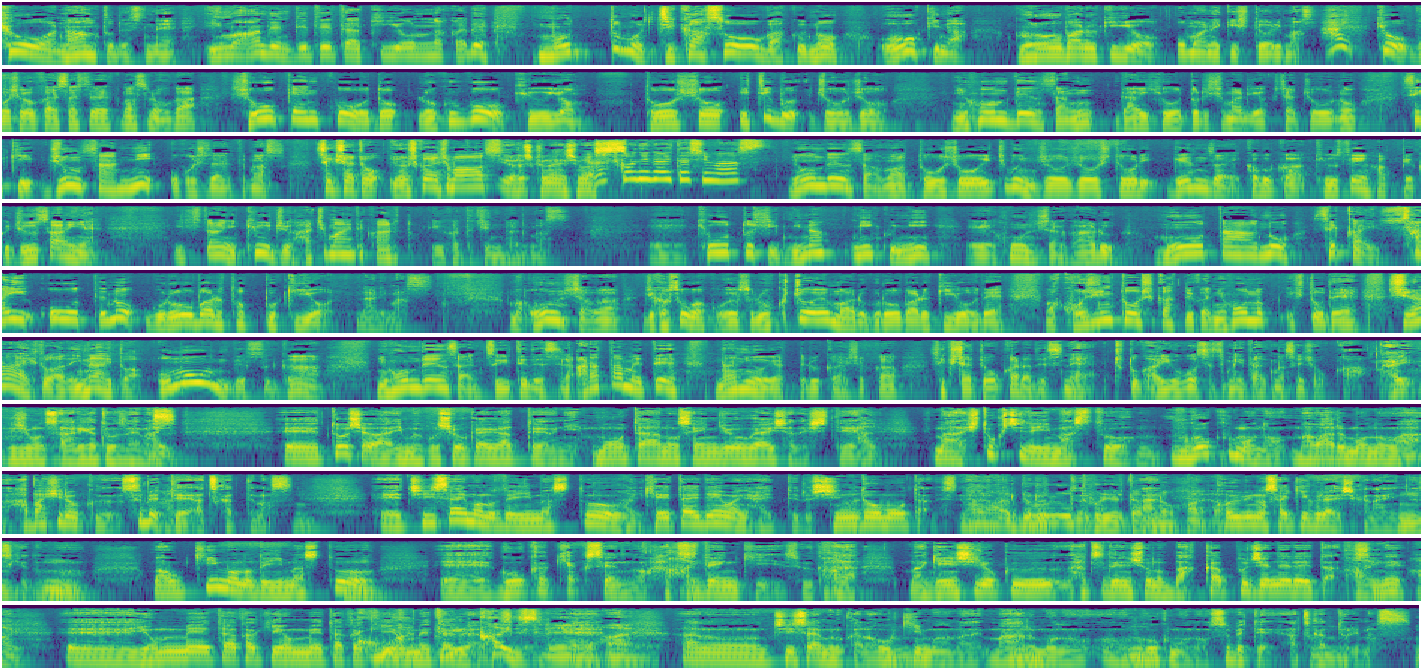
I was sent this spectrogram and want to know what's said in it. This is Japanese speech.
今日はなんとですね、今までに出てた企業の中で、最も時価総額の大きなグローバル企業をお招きしております。はい、今日ご紹介させていただきますのが、証券コード6594、東証一部上場、日本電産代表取締役社長の関淳さんにお越しいただいています。関社長、よろしくお願いします。よろしくお願いします。よろしくお願いいたします。日本電産は東証一部に上場しており、現在株価9813円、1単位98万円で買えるという形になります。えー、京都市南区に、えー、本社があるモーターの世界最大手のグローバルトップ企業になります。まあ、御社は時価総額およそ6兆円もあるグローバル企業で、まあ、個人投資家というか日本の人で知らない人はいないとは思うんですが、日本電産についてですね、改めて何をやってる会社か、関社長からですね、ちょっと概要をご説明いただけますでしょうか。はい、藤本さんありがとうございます。はいえー、当社は今ご紹介があったように、モーターの専業会社でして、まあ一口で言いますと、うん、動くもの、回るものは幅広くすべて扱ってます。はい、えー、小さいもので言いますと、はい、携帯電話に入っている振動モーターですね。はい。はい、ブルーと触れるための、はい。はい、小指の先ぐらいしかないんですけども、うん。うん、まあ大きいもので言いますと、うん。えー、豪華客船の発電機、はい、それから、はい、まあ、原子力発電所のバックアップジェネレーターですね。はい。はい、えー、4メーターかけ4メーターかけ4メーターぐらいでですね。はい。あの、小さいものから大きいものまで、回るもの、うん、動くものをすべて扱っております。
